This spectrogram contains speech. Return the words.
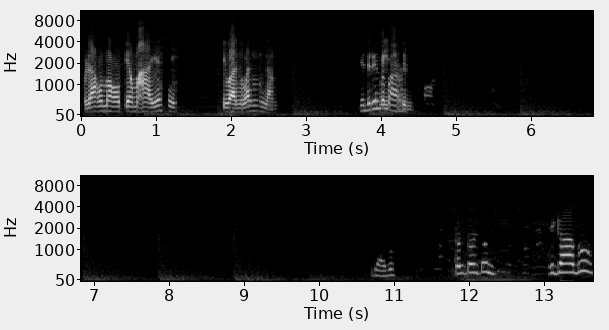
Wala akong makopyang maayos eh. Si 1-1 lang. Pwede rin to, Mage par. build. Gago. Tol, tol, tol. Eh, gago.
